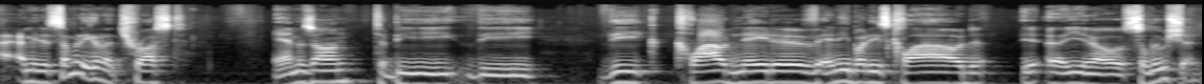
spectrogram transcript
I mean, is somebody going to trust Amazon to be the the cloud native, anybody's cloud, uh, you know, solution?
